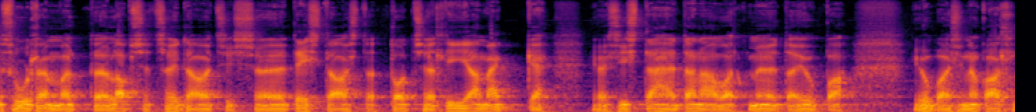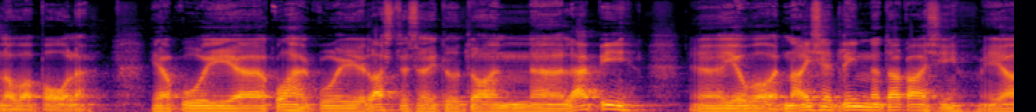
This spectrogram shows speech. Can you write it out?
suuremad lapsed sõidavad siis äh, teist aastat otse Riia mäkke ja siis Tähe tänavat mööda juba, juba sinna Karlova poole. Ja kui kohe, kui lastesõidud on läbi, jõuavad naised linna tagasi ja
